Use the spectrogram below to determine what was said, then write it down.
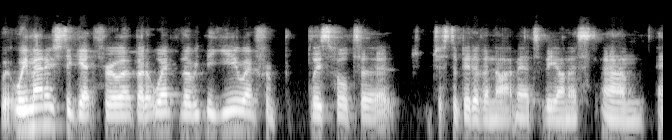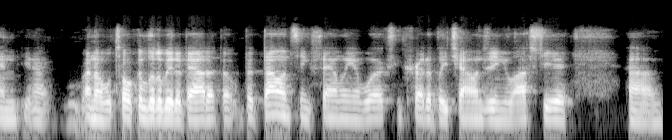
we, we managed to get through it, but it went the, the year went from blissful to just a bit of a nightmare, to be honest. Um, and you know, I know we'll talk a little bit about it, but but balancing family and work's incredibly challenging. Last year, um,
